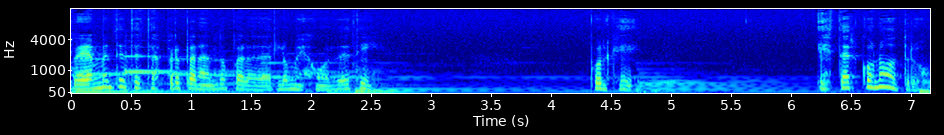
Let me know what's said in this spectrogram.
realmente te estás preparando para dar lo mejor de ti. Porque estar con otro,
